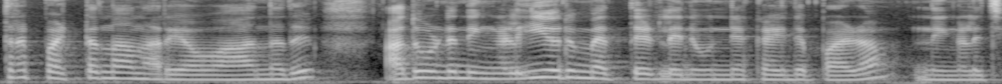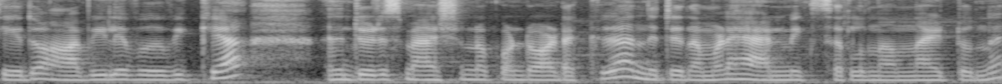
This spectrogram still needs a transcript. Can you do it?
എത്ര പെട്ടെന്നാണെന്നറിയാമോ ആകുന്നത് അതുകൊണ്ട് നിങ്ങൾ ഈ ഒരു മെത്തേഡിൽ ഉന്നക്കൈന്റെ പഴം നിങ്ങൾ ചെയ്തു. ആവിയിൽ വേവിക്കുക. എന്നിട്ട് ഒരു സ്മാഷറിനെ കൊണ്ട് അടക്കുക. എന്നിട്ട് നമ്മൾ ഹാൻഡ് മിക്സറിൽ നന്നായിട്ടൊന്ന്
